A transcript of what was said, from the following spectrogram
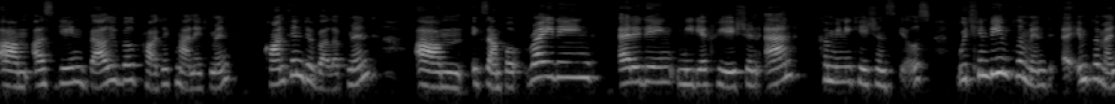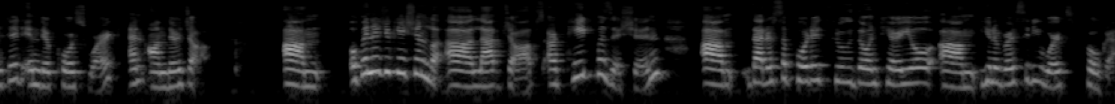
um, us gain valuable project management, content development, um, example, writing, editing, media creation, and communication skills, which can be implement, implemented in their coursework and on their job. Um, open education uh, lab jobs are paid position um, that are supported through the Ontario um, University Works program.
